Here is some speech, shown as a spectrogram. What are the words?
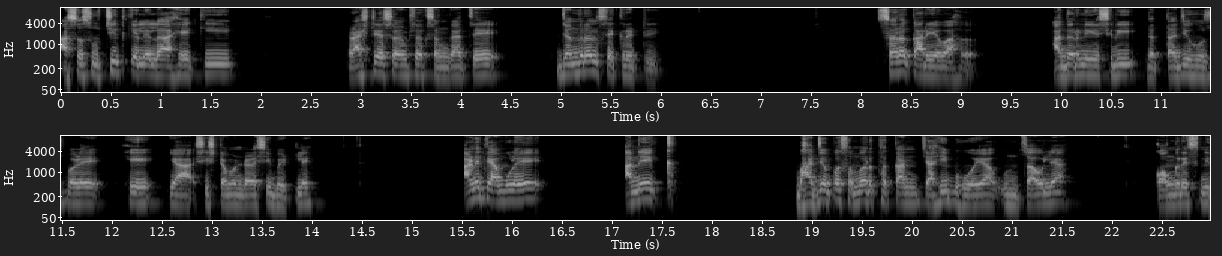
असं सूचित केलेलं आहे की राष्ट्रीय स्वयंसेवक संघाचे जनरल सेक्रेटरी सरकार्यवाह आदरणीय श्री दत्ताजी होसबळे हे या शिष्टमंडळाशी भेटले. आणि त्यामुळे अनेक भाजप समर्थकांच्याही भुवया उंचावल्या. काँग्रेसनी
